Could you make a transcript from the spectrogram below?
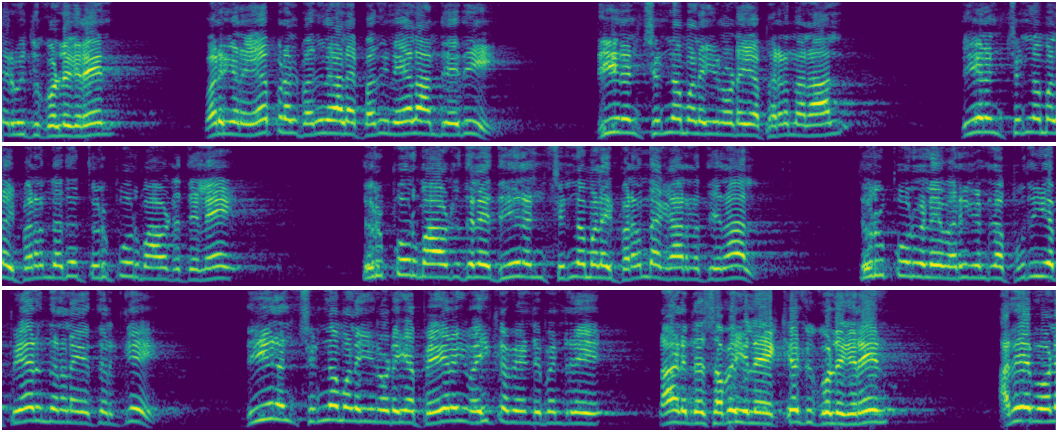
தெரிவித்துக் கொள்ளுகிறேன். வருகிற ஏப்ரல் பதினாலு பதினேழாம் தேதி தீரன் சின்னமலையினுடைய பிறந்த நாள் தீரன் சின்னமலை பிறந்தது திருப்பூர் மாவட்டத்திலே. திருப்பூர் மாவட்டத்திலே தீரன் சின்னமலை பிறந்த காரணத்தினால் திருப்பூரிலே வருகின்ற புதிய பேருந்து நிலையத்திற்கு தீரன் சின்னமலையினுடைய பெயரை வைக்க வேண்டும் என்று நான் இந்த சபையிலே கேட்டுக்கொள்கிறேன் அதே போல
